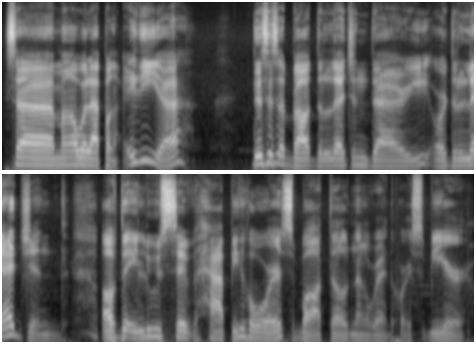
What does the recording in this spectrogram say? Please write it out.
Sa mga wala pang idea, this is about the legendary or the legend of the elusive Happy Horse bottle ng Red Horse beer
